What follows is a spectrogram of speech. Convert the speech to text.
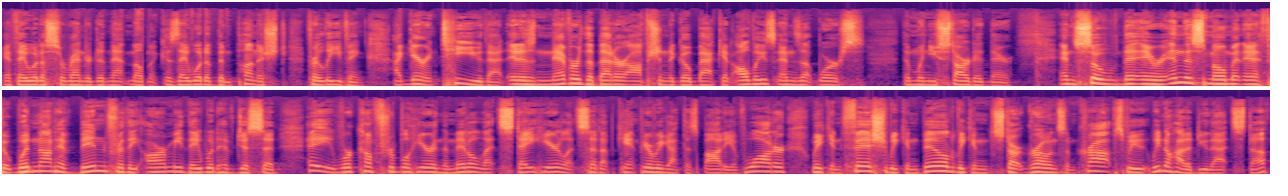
if they would have surrendered surrendered in that moment because they would have been punished for leaving. I guarantee you that. It is never the better option to go back, it always ends up worse than when you started there. And so they were in this moment, and if it would not have been for the army, they would have just said, Hey, we're comfortable here in the middle. Let's stay here. Let's set up camp here. We got this body of water. We can fish. We can build. We can start growing some crops. We, we know how to do that stuff.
